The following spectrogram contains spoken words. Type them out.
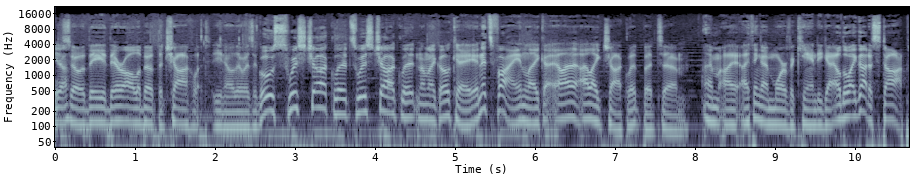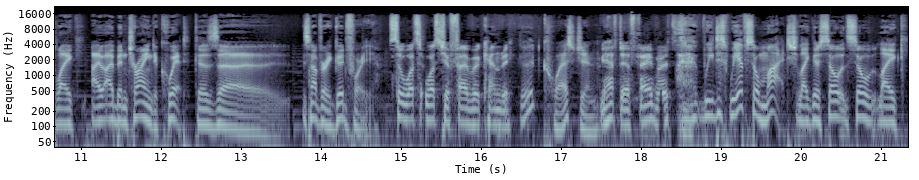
Yeah. So they they're all about the chocolate. You know, there was like, oh, Swiss chocolate, Swiss chocolate, and I'm like, okay, and it's fine. Like, I, I, I like chocolate, but um, I'm I, I think I'm more of a candy guy. Although I got to stop. Like, I, I've been trying to quit because uh, it's not very good for you. So what's what's your favorite candy? Good question. You have to have favorites. we just we have so much like there's so so like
